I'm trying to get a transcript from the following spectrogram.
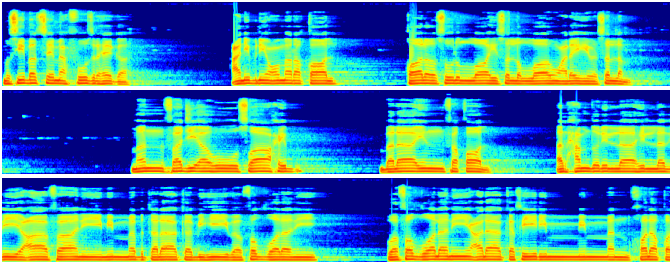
مصیبت سے محفوظ رہے گا۔ عن ابن عمر قال قال رسول اللہ صلی اللہ علیہ وسلم من فجئه صاحب بلاء فقال الحمد لله الذي عافاني مما ابتلاك به وفضلني وفضلني على كثير ممن خلق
